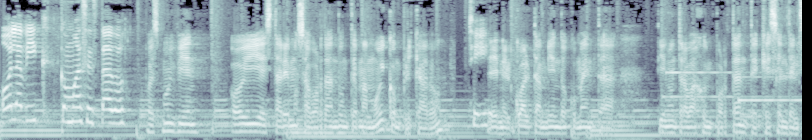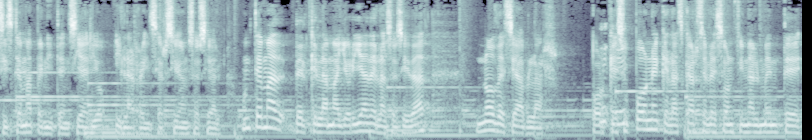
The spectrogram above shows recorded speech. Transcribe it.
Hola Vic, ¿cómo has estado? Pues muy bien. Hoy estaremos abordando un tema muy complicado, Sí. en el cual también documenta tiene un trabajo importante que es el del sistema penitenciario y la reinserción social. Un tema del que la mayoría de la sociedad no desea hablar, porque supone que las cárceles son finalmente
